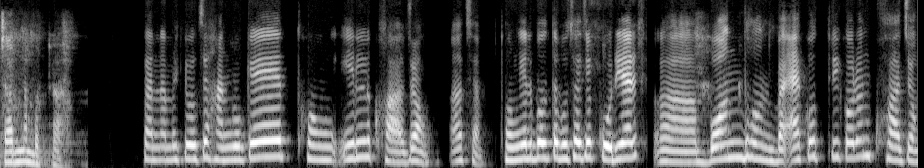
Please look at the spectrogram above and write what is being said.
চার নম্বরটা। কি বলছে? হাঙ্গুকে থং ইল আচ্ছা থং ইল বলতে বোঝায় যে কোরিয়ার বন্ধন বা একত্রীকরণ খোয়াজং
